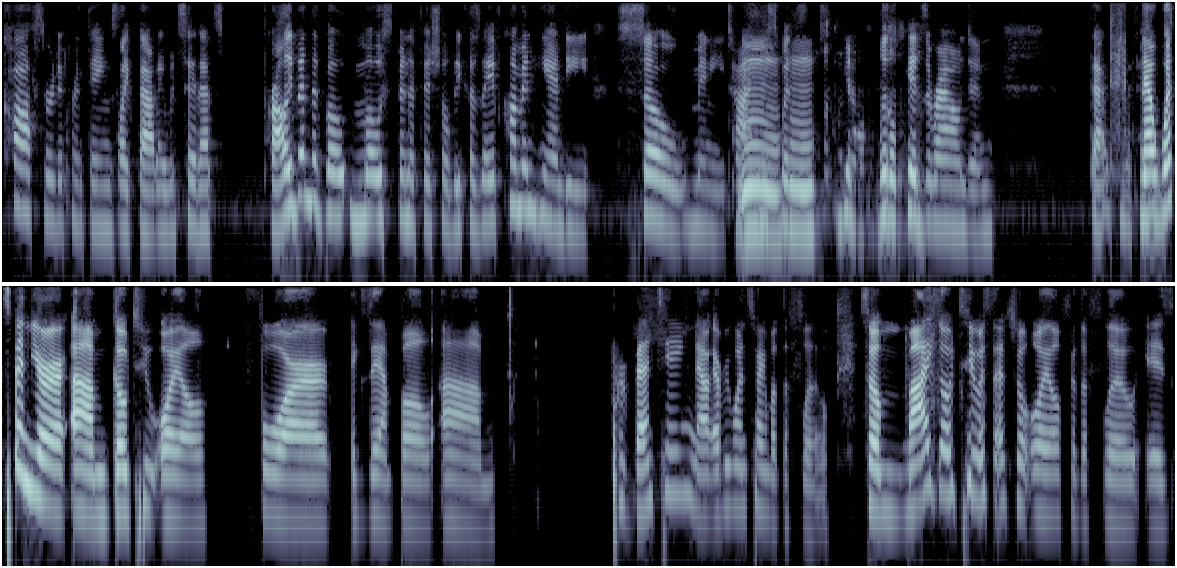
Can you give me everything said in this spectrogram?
coughs or different things like that. I would say that's probably been the bo- most beneficial because they've come in handy so many times mm-hmm. with you know little kids around and that kind of now what's been your um, go-to oil for example um, preventing now everyone's talking about the flu. So my go-to essential oil for the flu is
